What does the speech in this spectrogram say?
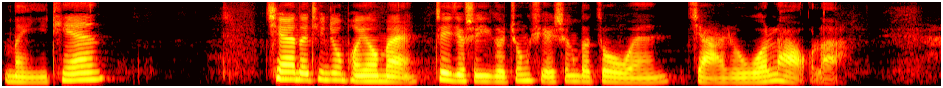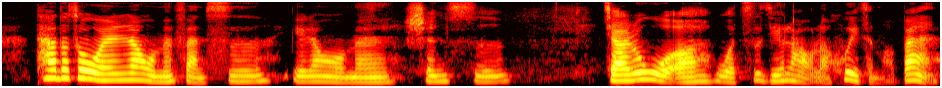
每一天，亲爱的听众朋友们，这就是一个中学生的作文。假如我老了，他的作文让我们反思，也让我们深思。假如我我自己老了会怎么办？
